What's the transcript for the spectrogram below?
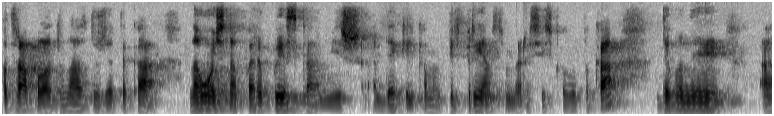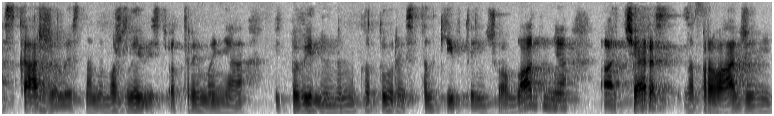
потрапила до нас дуже така наочна переписка між декількома підприємствами російського ВПК, де вони скаржились на неможливість отримання відповідної номенклатури станків та іншого обладнання через запроваджені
